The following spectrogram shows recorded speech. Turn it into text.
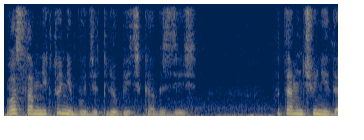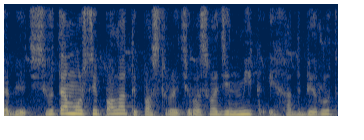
Вас там никто не будет любить, как здесь. Вы там ничего не добьетесь. Вы там можете палаты построить, у вас в один миг их отберут,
